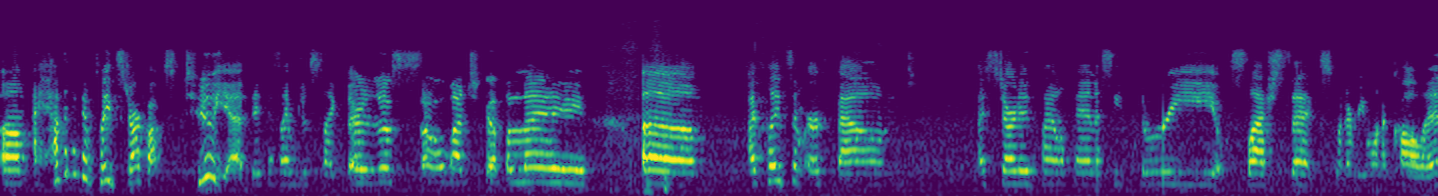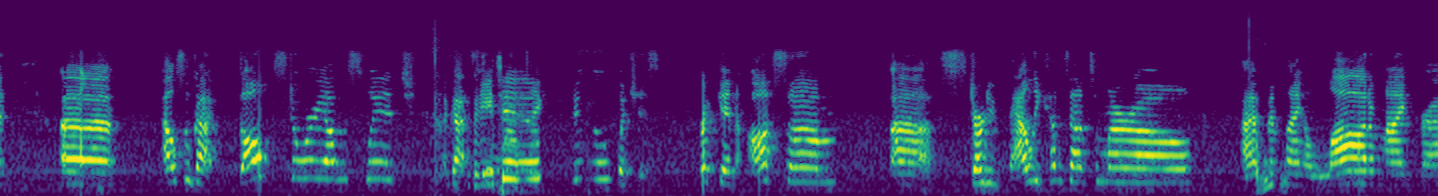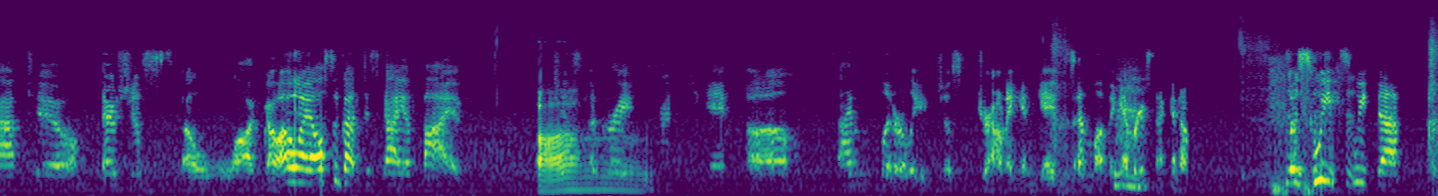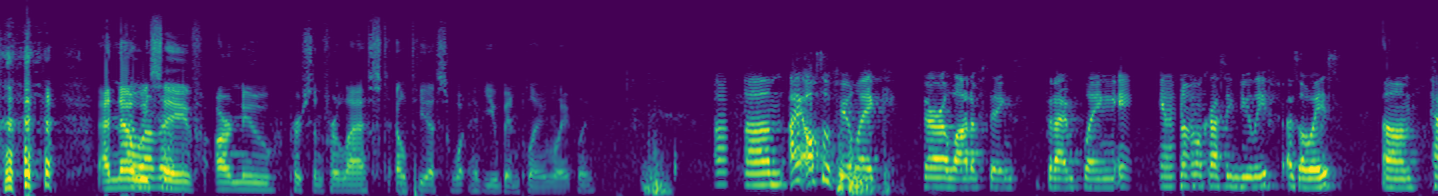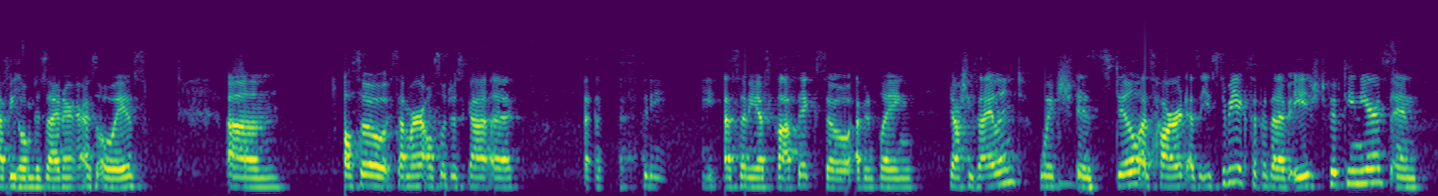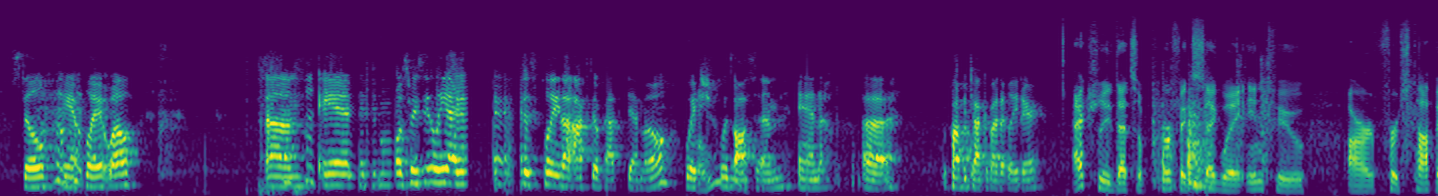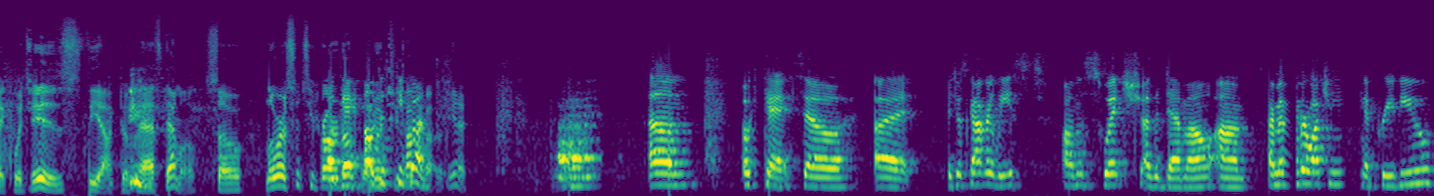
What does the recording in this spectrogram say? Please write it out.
Um, I haven't even played Star Fox 2 yet because I'm just like there's just so much to play. Um, I played some Earthbound. I started Final Fantasy three slash six, whatever you want to call it. Uh, I also got Golf Story on the Switch. I got Me SteamWorld Take two, which is freaking awesome. Uh, Stardew Valley comes out tomorrow. I've been playing a lot of Minecraft too. There's just a lot go. Oh, I also got Disgaea five which is a great Ah. strategy game. Um, I'm literally just drowning in games and loving every second of it. So sweet, sweet death. and now we love it. save our new person for last. LTS, what have you been playing lately? Um, I also feel like there are a lot of things that I'm playing. Animal Crossing New Leaf, as always. Um, Happy Home Designer, as always. Um, also, Summer also just got a, a SNE SNES Classic, so I've been playing Yoshi's Island, which is still as hard as it used to be, except for that I've aged 15 years and still can't play it well. Um, and most recently, I just played the Octopath demo, which was awesome, and uh, we'll probably talk about it later. Actually, that's a perfect segue into our first topic, which is the Octopath demo. So, Laura, since you brought Okay, it up, why I'll don't just you keep talk going. about it? Yeah. Um, okay, so uh, it just got released on the Switch as a demo. Um, I remember watching the preview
